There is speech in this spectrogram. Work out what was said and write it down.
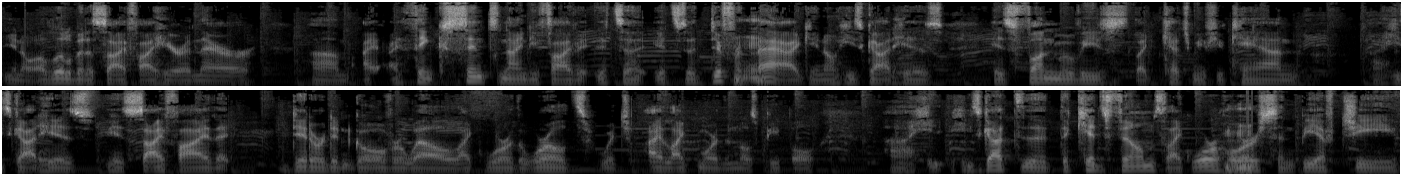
you know a little bit of sci fi here and there. Um, I, I think since '95, it, it's a it's a different bag. You know, he's got his his fun movies like Catch Me If You Can. Uh, he's got his his sci-fi that did or didn't go over well, like War of the Worlds, which I liked more than most people. Uh, he he's got the the kids films like War Horse and BFG,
